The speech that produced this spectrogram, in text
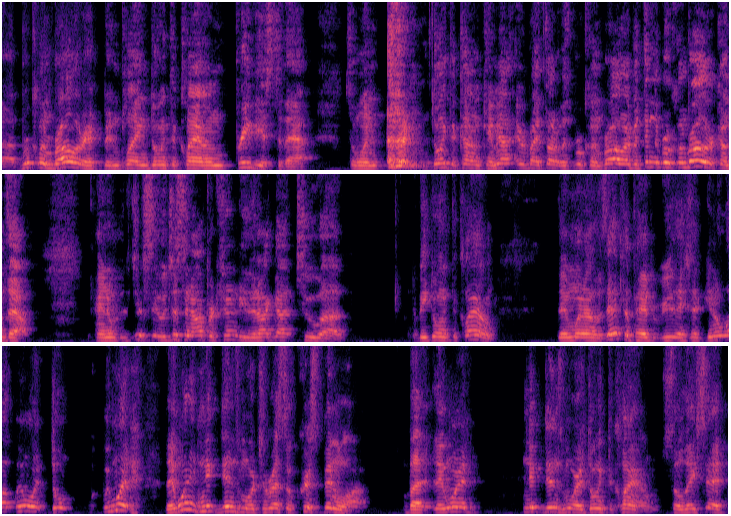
uh, Brooklyn Brawler had been playing Doink the Clown previous to that. So when Doink the Clown came out, everybody thought it was Brooklyn Brawler, but then the Brooklyn Brawler comes out, and it was just it was just an opportunity that I got to uh, to be Doink the Clown. Then when I was at the pay per view, they said, you know what, we want don't we want they wanted Nick Dinsmore to wrestle Chris Benoit, but they wanted Nick Dinsmore as Doink the Clown. So they said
